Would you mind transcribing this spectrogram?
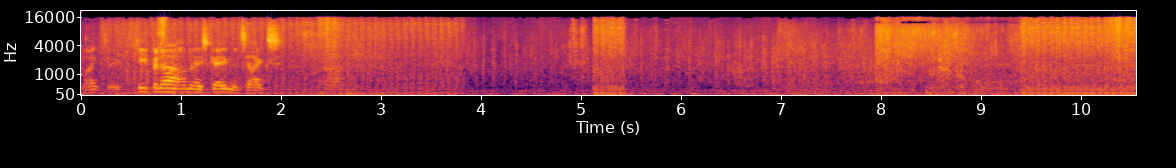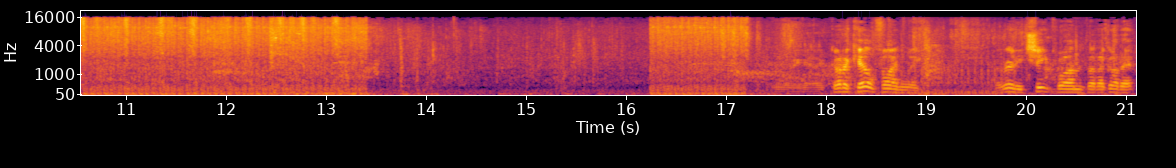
Might do. Keep an eye on those gamer tags. Got a kill finally. A really cheap one, but I got it.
